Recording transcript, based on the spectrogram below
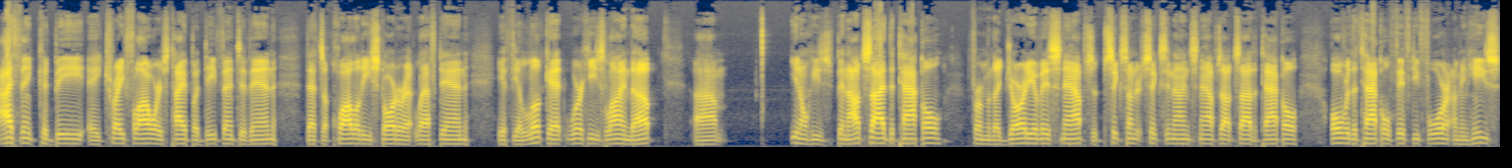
I think could be a Trey Flowers type of defensive end that's a quality starter at left end. If you look at where he's lined up, um, you know, he's been outside the tackle for the majority of his snaps, 669 snaps outside of tackle, over the tackle 54. I mean, he's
